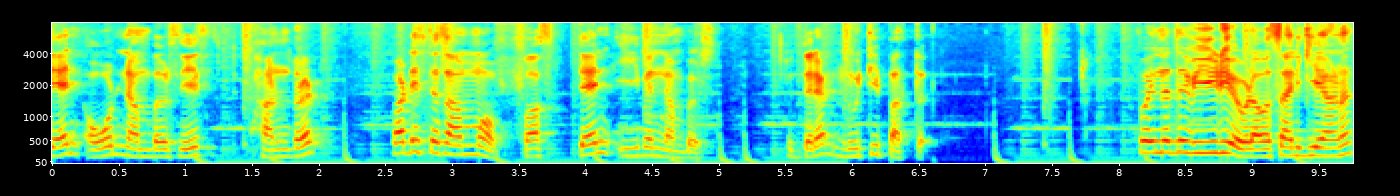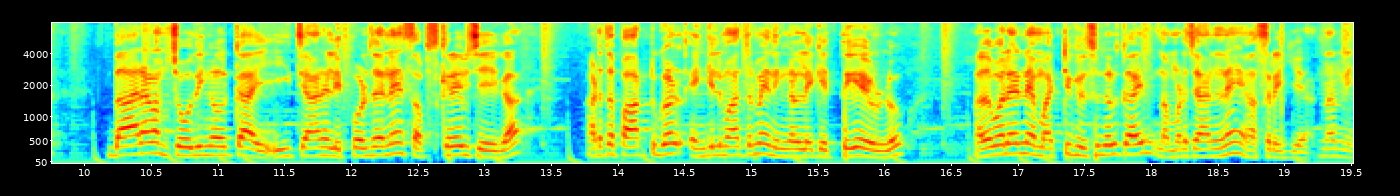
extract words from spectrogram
ten odd numbers is hundred what is the sum of first ten even numbers ഉത്തരം നൂറ്റി പത്ത് അപ്പോൾ ഇന്നത്തെ വീഡിയോ ഇവിടെ അവസാനിക്കുകയാണ്. ധാരാളം ചോദ്യങ്ങൾക്കായി ഈ ചാനൽ ഇപ്പോൾ തന്നെ സബ്സ്ക്രൈബ് ചെയ്യുക. അടുത്ത പാർട്ടുകൾ എങ്കിൽ മാത്രമേ നിങ്ങളിലേക്ക് എത്തുകയുള്ളൂ. അതുപോലെ തന്നെ മറ്റു ക്വിസുകൾക്കായും നമ്മുടെ ചാനലിനെ ആശ്രയിക്കുക. നന്ദി.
